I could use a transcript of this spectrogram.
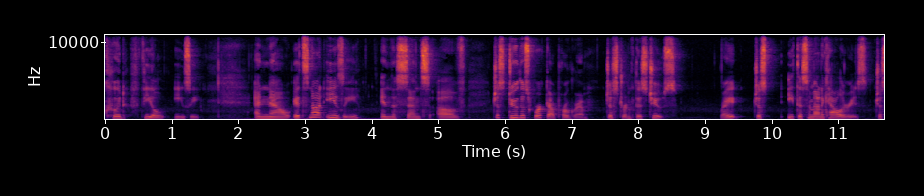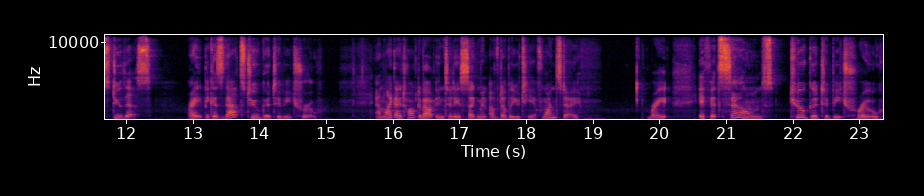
could feel easy. And now it's not easy in the sense of just do this workout program, just drink this juice, right? Just eat this amount of calories, just do this, right? Because that's too good to be true. And like I talked about in today's segment of WTF Wednesday, right? If it sounds too good to be true,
